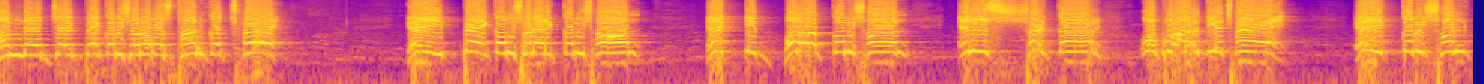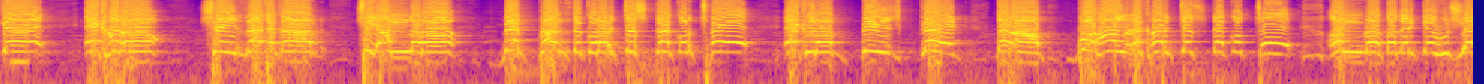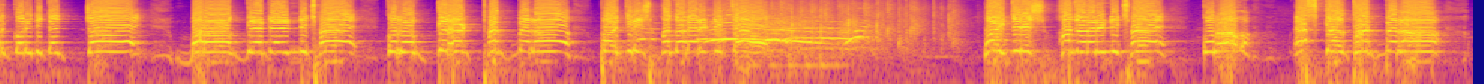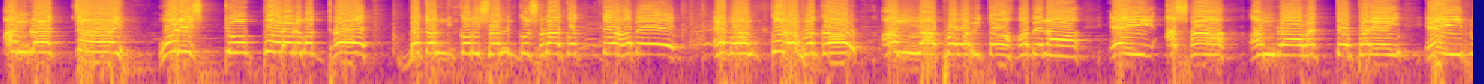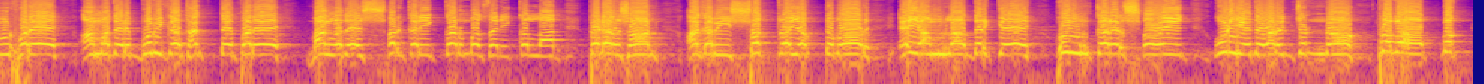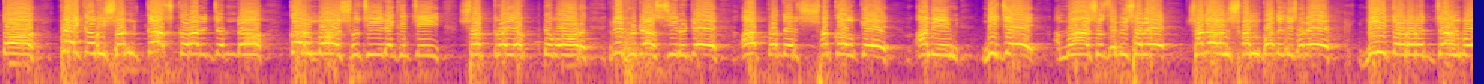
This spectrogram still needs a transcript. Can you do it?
সামনে যে pay commission অবস্থান করছে, এই পে কমিশনের কমিশন, একটি বড় কমিশন এনুস সরকার উপহার দিয়েছে। এই কমিশনকে এখনও সেই রাজাকার, সেই আমলারা বিভ্রান্ত করার চেষ্টা করছে। এখনও বিশ গ্রেড তারা বহাল রাখার চেষ্টা করছে আমরা তাদেরকে হুঁশিয়ার করে দিতে চাই বারো গ্রেডের নিচে কোনো গ্রেড থাকবে না, পঁয়ত্রিশ হাজারের নিচে। পঁয়ত্রিশ হাজারের নিচে কোন স্কেল থাকবে না, আমরা চাই ওয়ান টু মধ্যে বেতন কমিশন ঘোষণা করতে হবে এবং কোন প্রকার আমলা প্রভাবিত হবে না। এই আশা আমরা রাখতে পারি, এই উপরে আমাদের ভূমিকা থাকতে পারে। বাংলাদেশ সরকারি কর্মচারী কল্যাণ ফেডারেশন আগামী সতেরোই অক্টোবর এই আমলাদেরকে হুঙ্কারের সহিত উড়িয়ে দেওয়ার জন্য প্রভাব মুক্ত প্রে কমিশন কাজ করার জন্য কর্মসূচি রেখেছি। সতেরোই অক্টোবর রিফিউটাস ইউনিটে আপনাদের সকলকে আমি নিজে মহাসচিব হিসেবে সাধারণ সম্পাদক হিসেবে বিনীত অনুরোধ জানাব।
